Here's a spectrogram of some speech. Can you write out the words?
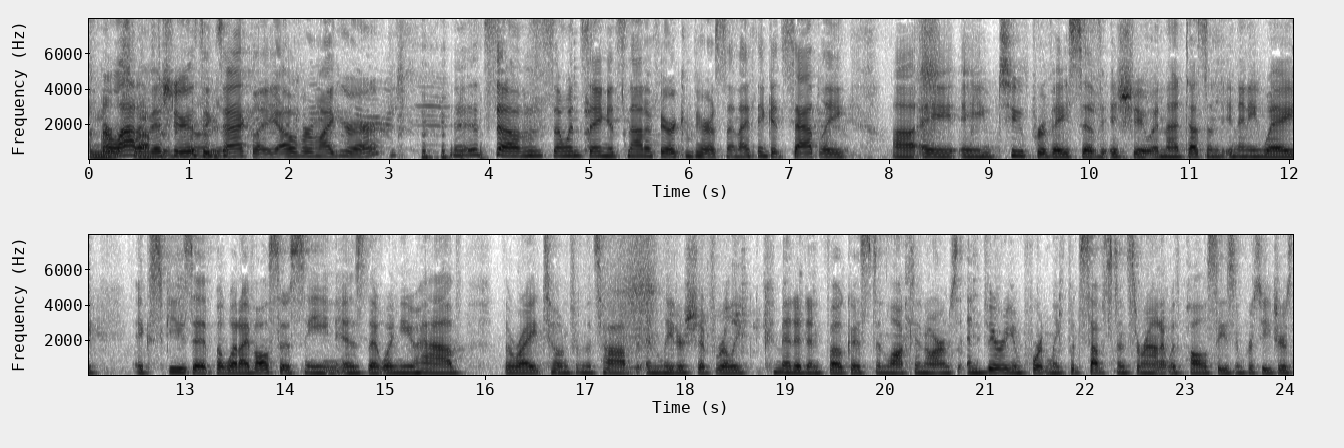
a lot of issues exactly over my career. it's um, someone saying it's not a fair comparison. I think it's sadly uh, a, a too pervasive issue, and that doesn't in any way excuse it. But what I've also seen is that when you have the right tone from the top and leadership really committed and focused and locked in arms, and very importantly, put substance around it with policies and procedures,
